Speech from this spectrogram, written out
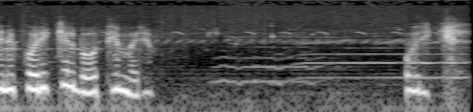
നിനക്കൊരിക്കൽ ബോധ്യം വരും. ഒരിക്കൽ.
